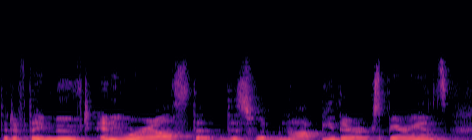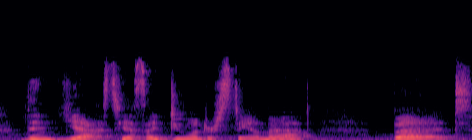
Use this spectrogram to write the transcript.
that if they moved anywhere else that this would not be their experience then yes yes I do understand that. But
